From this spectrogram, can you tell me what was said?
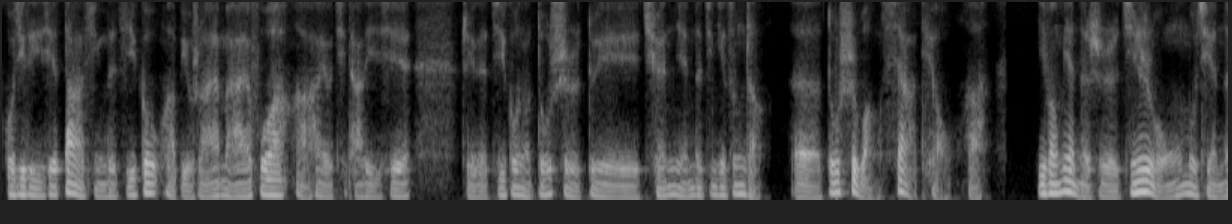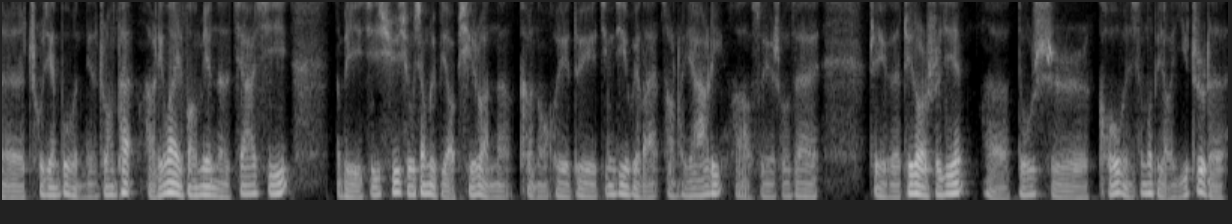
国际的一些大型的机构啊，比如说 MF 啊啊，还有其他的一些这个机构呢，都是对全年的经济增长呃都是往下调啊。一方面呢是金融目前呢出现不稳定的状态啊，另外一方面呢加息。那么以及需求相对比较疲软呢，可能会对经济未来造成压力啊，所以说在这个这段时间，呃，都是口吻相对比较一致的，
